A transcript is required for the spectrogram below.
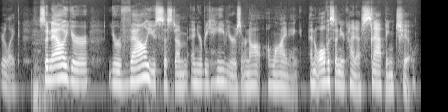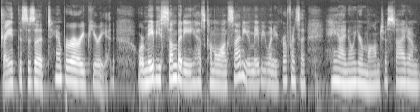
You're like, so now your your value system and your behaviors are not aligning, and all of a sudden you're kind of snapping to, right? This is a temporary period. Or maybe somebody has come alongside of you. Maybe when your girlfriend said, "Hey, I know your mom just died. I'm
